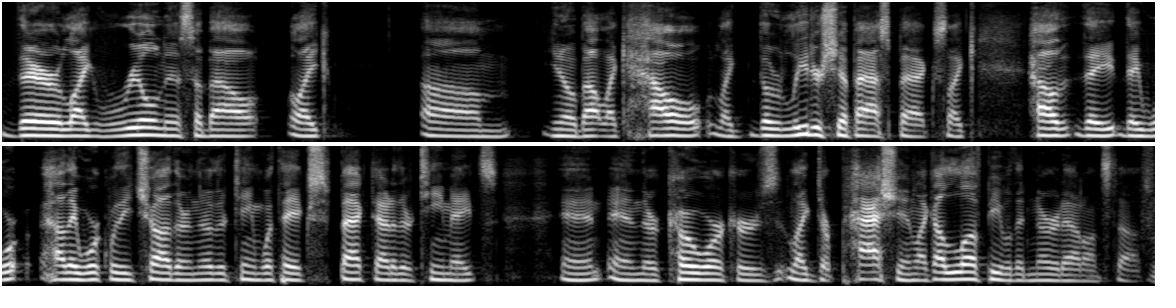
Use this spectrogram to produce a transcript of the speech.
their like realness about like um you know about like how like their leadership aspects like how they they work how they work with each other and their other team what they expect out of their teammates and and their coworkers like their passion like i love people that nerd out on stuff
